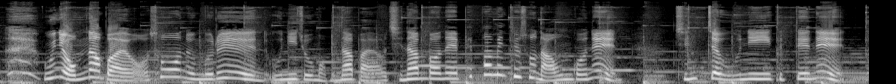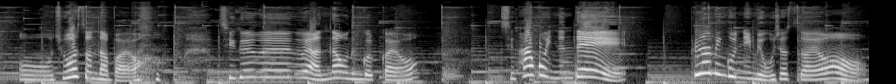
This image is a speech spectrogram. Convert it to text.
운이 없나 봐요. 소원 우물은 운이 좀 없나 봐요. 지난번에 페퍼민트 소 나온 거는 진짜 운이 그때는 어, 좋았었나 봐요. 지금은 왜 안 나오는 걸까요? 지금 하고 있는데 플라밍고님이 오셨어요.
